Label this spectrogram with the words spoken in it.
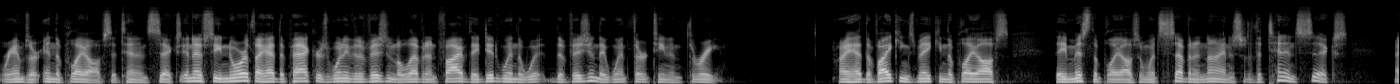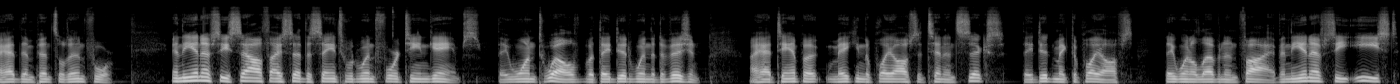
Rams are in the playoffs at 10 and 6. NFC North I had the Packers winning the division at 11 and 5. They did win the w- division. They went 13 and 3. I had the Vikings making the playoffs. They missed the playoffs and went 7 and 9 instead of the 10 and 6 I had them penciled in for. In the NFC South, I said the Saints would win 14 games. They won 12, but they did win the division. I had Tampa making the playoffs at 10 and 6. They did make the playoffs. They went 11 and 5. In the NFC East,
